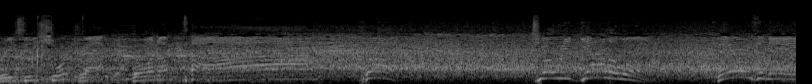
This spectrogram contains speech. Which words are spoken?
Griese short drop. Going up top. Caught. Joey Galloway. There's a name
